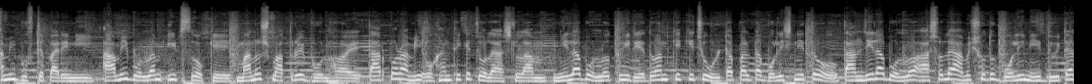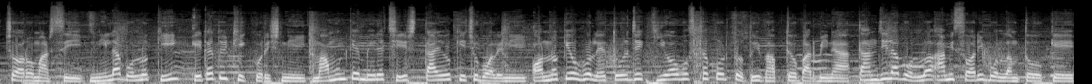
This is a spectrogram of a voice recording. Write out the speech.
আমি বুঝতে পারিনি। আমি বললাম, ইটস ওকে। মানুষ মাত্রই ভুল হয়। তারপর আমি ওখান থেকে চলে আসলাম। নীলা বলল, তুই রেদওয়ানকে কিছু উল্টাপাল্টা বলিসনি তো? তানজিলা বলল, আসলে আমি শুধু বলিনি, দুইটা চরও মারছি। নীলা বলল, কি? এটা তুই ঠিক করিসনি। মামুনকে মেরেছিস তাইও কিছু বলেনি। অন্য কেউ হলে তোর যে কি অবস্থা করতো, তুই ভাবতেও পারবি না। তানজিলা বলল, আমি সরি বললাম তো ওকে।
